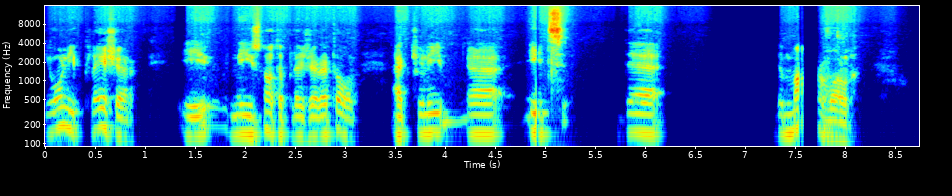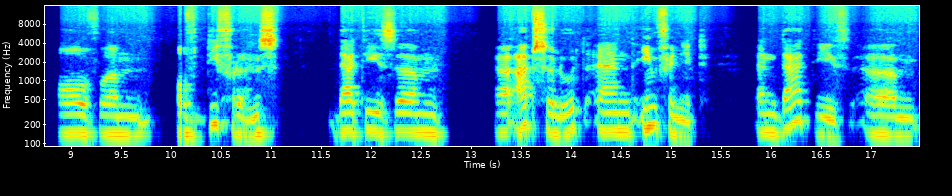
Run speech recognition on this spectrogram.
the only pleasure is not a pleasure at all. Actually, uh, it's the the marvel of um, of difference that is um, uh, absolute and infinite, and that is um,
